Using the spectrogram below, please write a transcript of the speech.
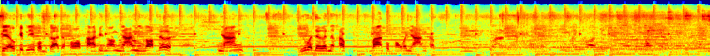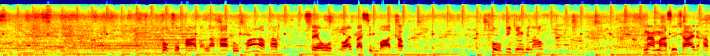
เดี๋ยวคลิปนี้ผมก็จะพอพาพี่น้องย้างหนึ่งรอบเด้อย้าง หรือว่าเดินนะครับ บ้านผมของว่าย้างครับพวกเสื้อผ้าก่อนราคาถูกมากครับ เซลล์180บาทครับ ถูกจริงๆ พี่น้อง น่ามาซื้อใช้นะครับ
